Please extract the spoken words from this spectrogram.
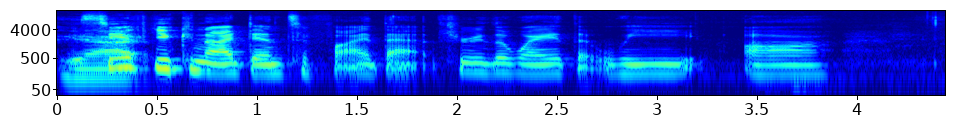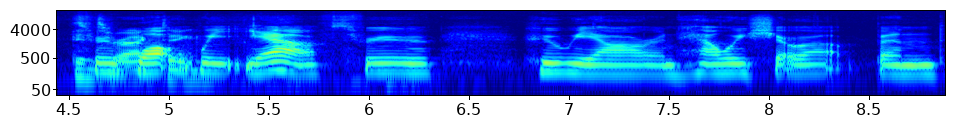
yeah, see if you can identify that through the way that we are, through what we, yeah, through who we are and how we show up and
